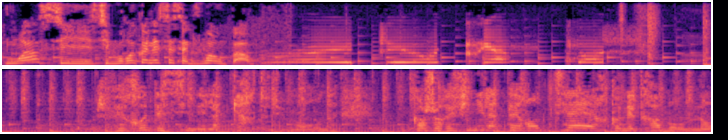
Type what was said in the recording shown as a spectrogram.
Dites-moi si, si vous reconnaissez cette voix ou pas. Je vais redessiner la carte du monde. Quand j'aurai fini, la Terre entière connaîtra mon nom.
